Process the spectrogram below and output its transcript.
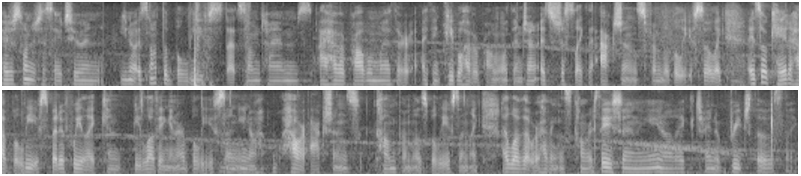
I just wanted to say too, and you know, it's not the beliefs that sometimes I have a problem with, or I think people have a problem with in general. It's just like the actions from the beliefs. So like, mm. it's okay to have beliefs, but if we like can be loving in our beliefs, mm. and you know how our actions come from those beliefs, and like, I love that we're having this conversation. You know, like trying to breach those, like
